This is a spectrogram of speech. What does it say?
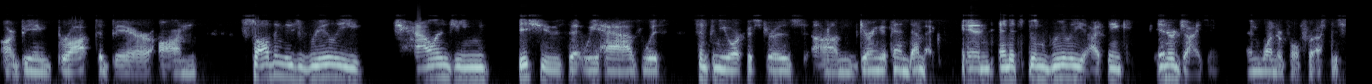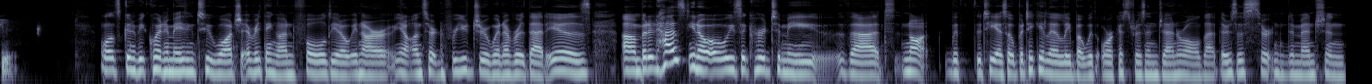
are being brought to bear on solving these really challenging issues that we have with symphony orchestras um, during a pandemic. And, and it's been really, I think, energizing and wonderful for us to see. Well, it's going to be quite amazing to watch everything unfold, you know, in our, you know, uncertain future, whenever that is. Um, but it has, you know, always occurred to me that not with the TSO particularly, but with orchestras in general, that there's a certain dimension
